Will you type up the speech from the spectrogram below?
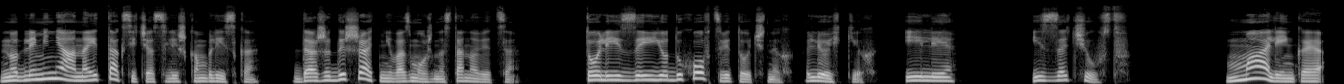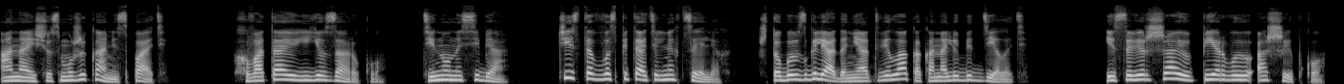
Но для меня она и так сейчас слишком близко. Даже дышать невозможно становится. То ли из-за ее духов цветочных, легких, или из-за чувств. Маленькая она еще с мужиками спать. Хватаю ее за руку. Тяну на себя. Чисто в воспитательных целях, чтобы взгляда не отвела, как она любит делать. И совершаю первую ошибку.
